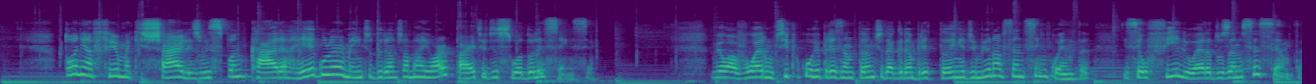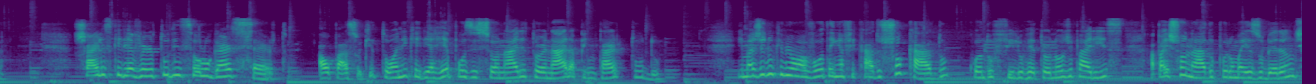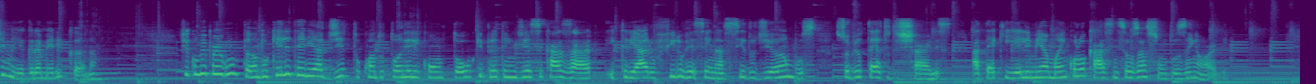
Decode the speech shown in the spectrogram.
Tony afirma que Charles o espancara regularmente durante a maior parte de sua adolescência. Meu avô era um típico representante da Grã-Bretanha de 1950 e seu filho era dos anos 60. Charles queria ver tudo em seu lugar certo, ao passo que Tony queria reposicionar e tornar a pintar tudo. Imagino que meu avô tenha ficado chocado quando o filho retornou de Paris, apaixonado por uma exuberante negra americana. Fico me perguntando o que ele teria dito quando Tony lhe contou que pretendia se casar e criar o filho recém-nascido de ambos sob o teto de Charles, até que ele e minha mãe colocassem seus assuntos em ordem.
